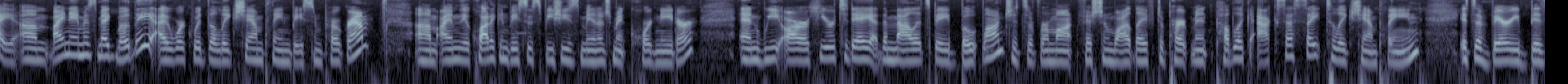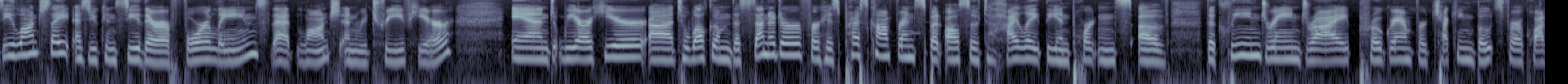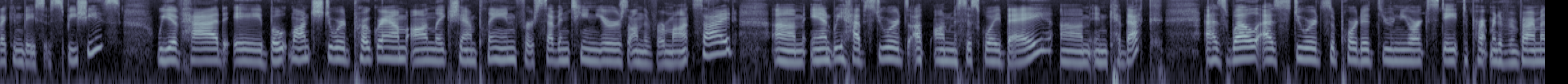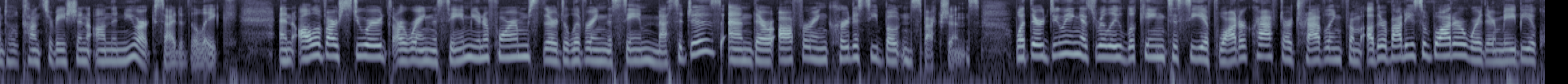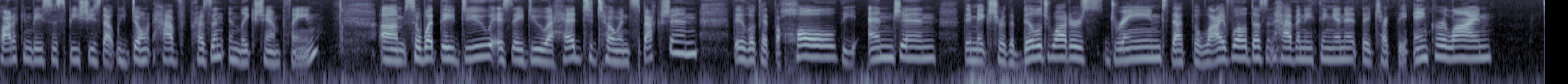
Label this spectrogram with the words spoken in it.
Hi, um, my name is Meg Modley. I work with the Lake Champlain Basin Program. Um, I'm the Aquatic Invasive Species Management Coordinator, and we are here today at the Mallets Bay Boat Launch. It's a Vermont Fish and Wildlife Department public access site to Lake Champlain. It's a very busy launch site. As you can see, there are four lanes that launch and retrieve here. And we are here uh, to welcome the senator for his press conference, but also to highlight the importance of the Clean, Drain, Dry program for checking boats for aquatic invasive species. We have had a boat launch steward program on Lake Champlain for 17 years on the Vermont side, um, and we have stewards up on Missisquoi Bay um, in Quebec, as well as stewards supported through New York State Department of Environmental Conservation on the New York side of the lake. And all of our stewards are wearing the same uniforms, they're delivering the same messages, and they're offering courtesy boat inspections. What they're doing is really looking to see if watercraft are traveling from other bodies of water where there may be aquatic invasive species that we don't have present in Lake Champlain. Um, so, what they do is they do a head to toe inspection. They look at the hull, the engine, they make sure the bilge water's drained, that the live well doesn't have anything in it, they check the anchor line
